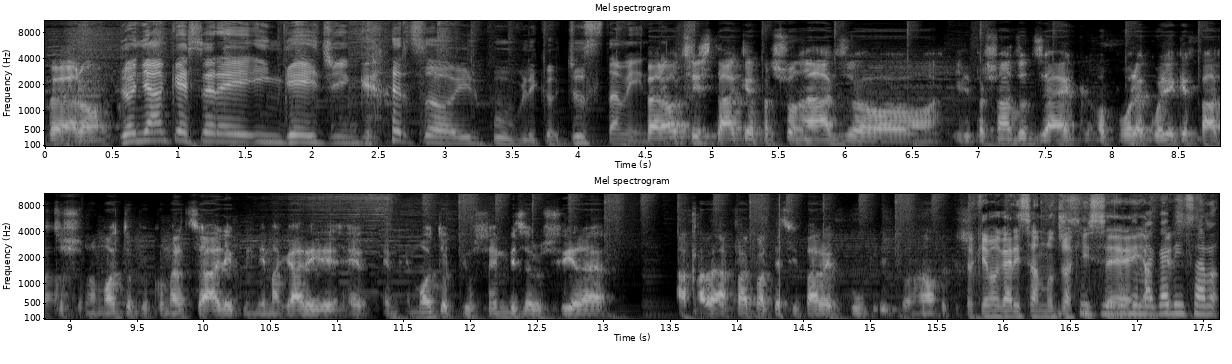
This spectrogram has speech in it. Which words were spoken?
Vero. Bisogna anche essere engaging verso il pubblico, giustamente. Però ci sta che il personaggio, il personaggio Jack oppure quelli che faccio sono molto più commerciali, quindi magari è, è molto più semplice riuscire a far, a far, partecipare il pubblico, no? Perché, Perché magari sanno già sì, chi sì, sei. Magari sanno,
